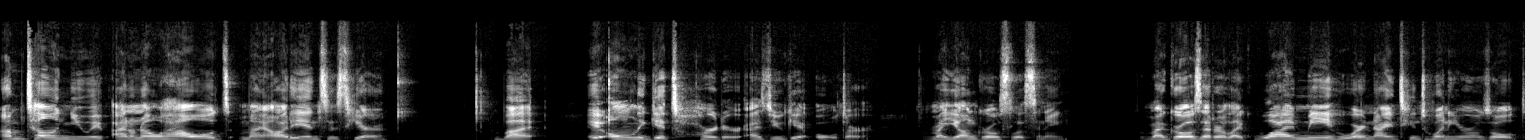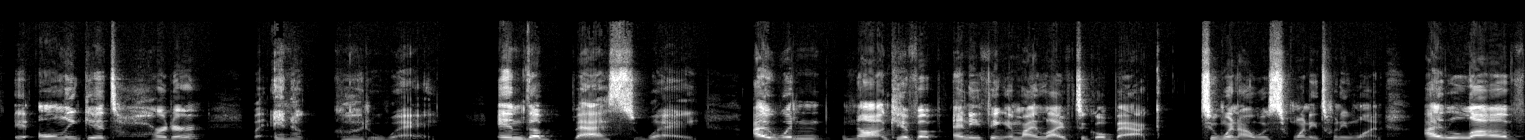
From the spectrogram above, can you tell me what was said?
I'm telling you, I don't know how old my audience is here, but it only gets harder as you get older. For my young girls listening, for my girls that are like, why me, who are 19, 20 years old, it only gets harder, but in a good way, in the best way. I would not give up anything in my life to go back to when I was 20, 21. I love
